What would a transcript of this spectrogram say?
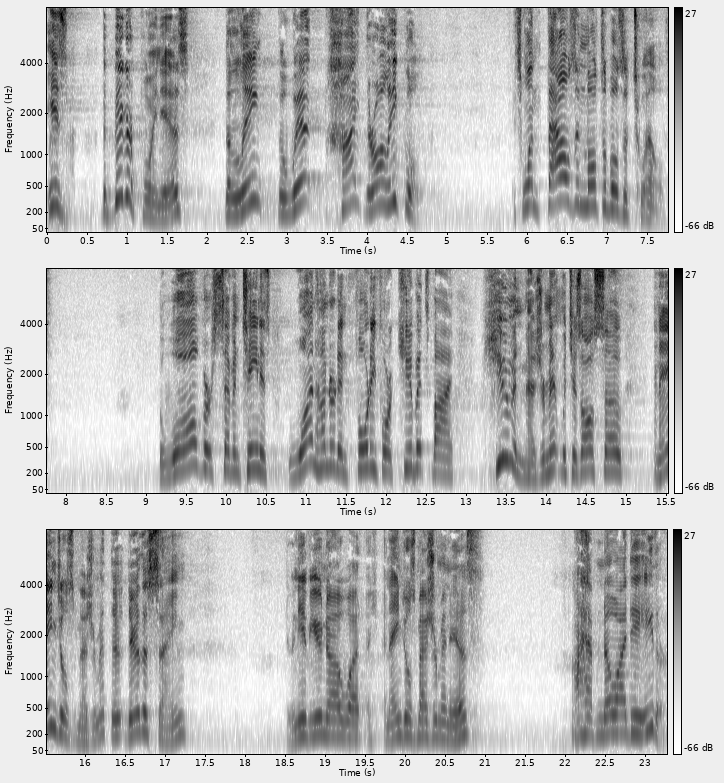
Is the bigger point is the length, the width, height, they're all equal. It's 1,000 multiples of 12. The wall, verse 17, is 144 cubits by human measurement, which is also an angel's measurement. They're, they're, the same. Do any of you know what an angel's measurement is? I have no idea either.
